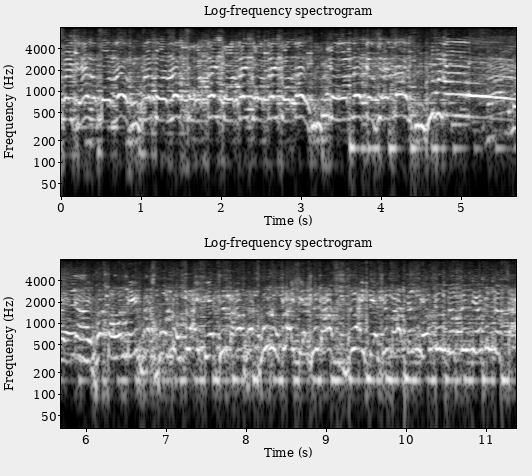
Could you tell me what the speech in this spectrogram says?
ไฟแท้ระเบิดแล้วระเบิดแล้วกอดได้กอดได้กอดได้กอดได้กอดได้จะแซงได้ไม่ได้ไม่ได้พระตอนนี้พระคุณหนุ่ไล่เบียดขึ้นมาพระคุณหนุ่ไล่เบียดขึ้นมาไล่เบียดขึ้นมาดึงเหนียวดึงดึงดึงเหนียวดึงดึงแต่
